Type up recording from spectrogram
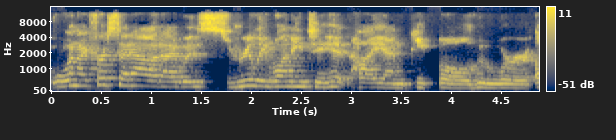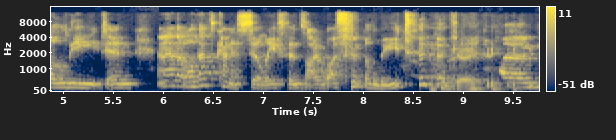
When I first set out, I was really wanting to hit high end people who were elite. And, and I thought, well, that's kind of silly since I wasn't elite. Okay. um,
